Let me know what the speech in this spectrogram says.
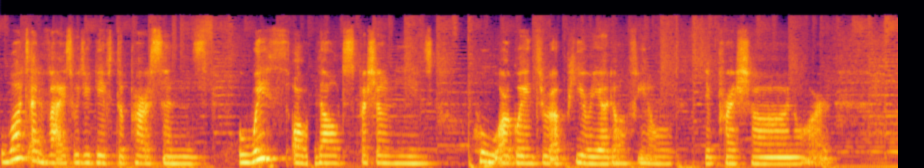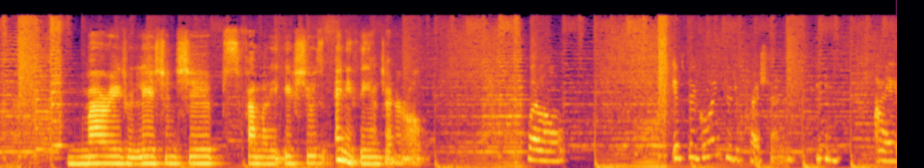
what advice would you give to persons with or without special needs who are going through a period of, you know, depression or marriage, relationships, family issues, anything in general? Well, if they're going through depression, I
